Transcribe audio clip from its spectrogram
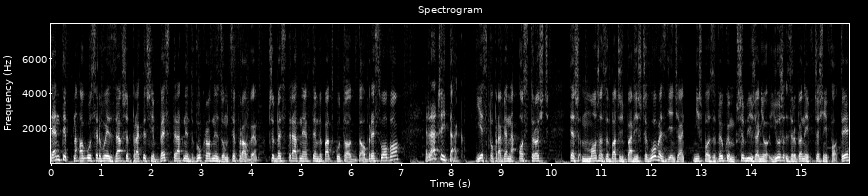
Ten typ na ogół serwuje zawsze praktycznie bezstratny dwukrotny zoom cyfrowy. Czy bezstratne w tym wypadku to dobre słowo? Raczej tak. Jest poprawiana ostrość, też można zobaczyć bardziej szczegółowe zdjęcia niż po zwykłym przybliżeniu już zrobionej wcześniej foty.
